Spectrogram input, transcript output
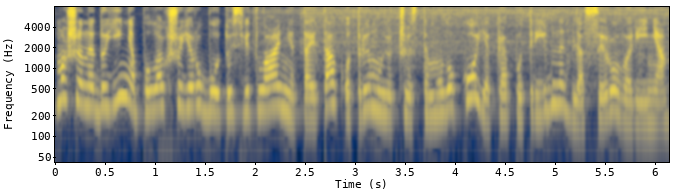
Машини доїння полегшує роботу Світлані та й так отримує чисте молоко, яке потрібне для сироваріння.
